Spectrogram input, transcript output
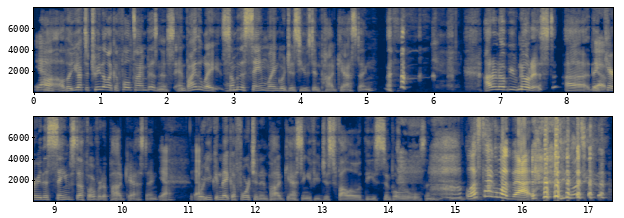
Yeah. Uh, although you have to treat it like a full time business. And by the way, yeah. some of the same language is used in podcasting. I don't know if you've noticed, uh, they yep. carry the same stuff over to podcasting. Yeah, yeah. Where you can make a fortune in podcasting if you just follow these simple rules. And let's talk about that.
